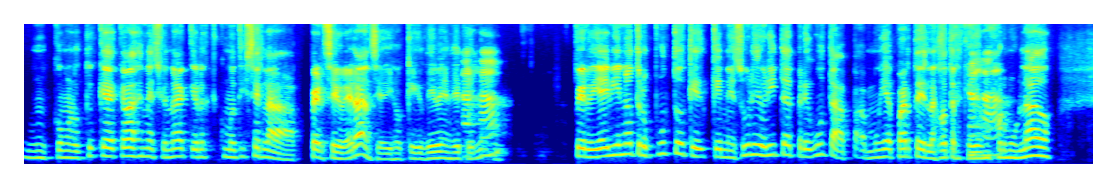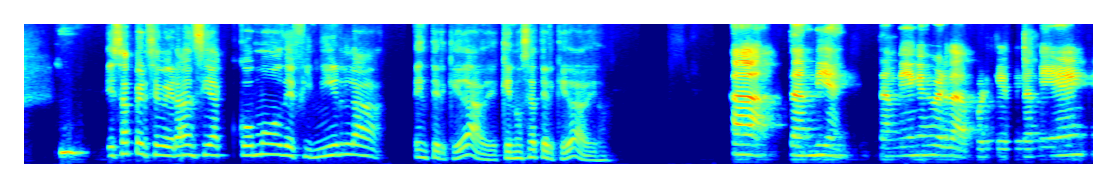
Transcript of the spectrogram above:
Mm, como lo que acabas de mencionar, que como dices, la perseverancia, dijo que deben de tener. Pero y ahí viene otro punto que, que me surge ahorita de pregunta, muy aparte de las otras que habíamos formulado. Esa perseverancia, ¿cómo definirla en terquedades? Que no sea terquedades. Ah, también también es verdad, porque también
